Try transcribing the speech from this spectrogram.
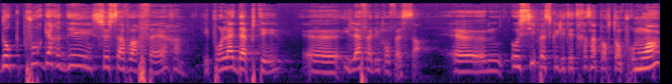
Donc pour garder ce savoir-faire et pour l'adapter, il a fallu qu'on fasse ça. aussi parce qu'il était très important pour moi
